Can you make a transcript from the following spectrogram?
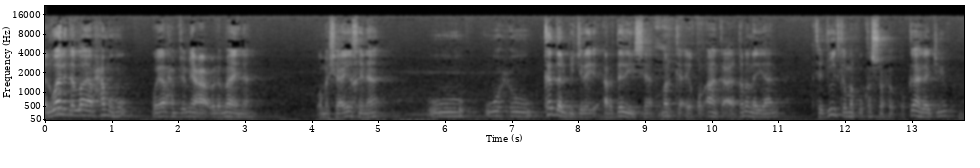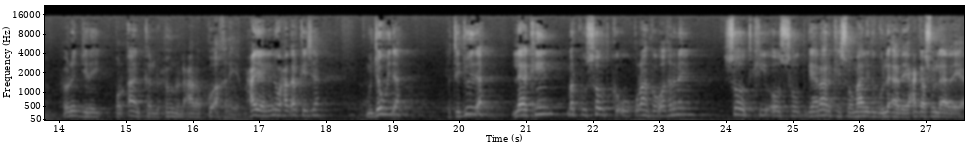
alwaalid allah yarxamuhu wayarxam jamiica culamaa'ina wa mashaayikhina wuu wuxuu ka dalbi jiray ardadiisa marka ay qur'aanka aqrinayaan tajwiidka markuu ka soxo oo ka hagaajiyo wuxuu odhan jiray qur'aanka luxuunu lcarab ku aqriya maxaa yeele nin waxaad arkaysaa mujawid ah oo tajwiid ah laakiin markuu sawdka uu qur'aanka u aqrinayo soodkii oo sood geeraarkii soomaalida buu la aadaya xaggaasuu la aadaya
